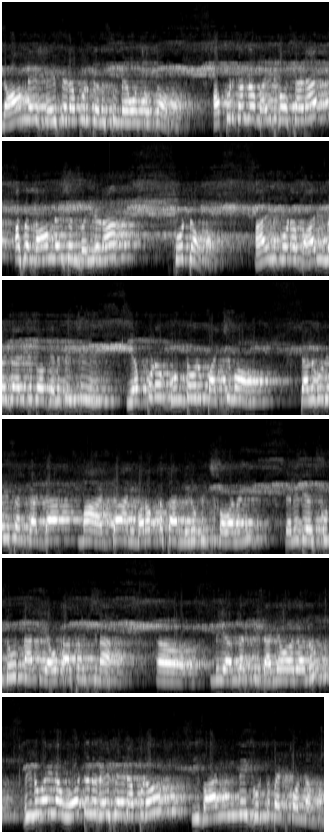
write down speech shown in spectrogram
నామినేషన్ వేసేటప్పుడు తెలుస్తుందేమో చూద్దాం. అప్పటికన్నా బయటకు వస్తాడా? అసలు నామినేషన్ వెయ్యడా? చూద్దాం. ఆయన కూడా భారీ మెజారిటీతో గెలిపించి ఎప్పుడు గుంటూరు పశ్చిమం తెలుగుదేశం గడ్డ మా అడ్డ అని మరొక్కసారి నిరూపించుకోవాలని తెలియజేసుకుంటూ నాకు ఈ అవకాశం ఇచ్చిన మీ అందరికీ ధన్యవాదాలు. విలువైన ఓటులు వేసేటప్పుడు ఇవన్నీ గుర్తుపెట్టుకోండి అమ్మా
